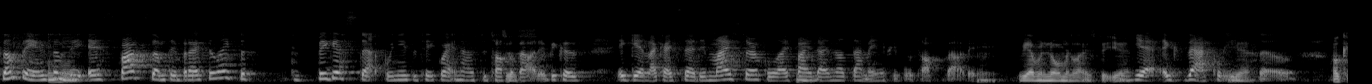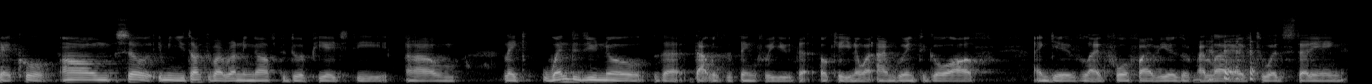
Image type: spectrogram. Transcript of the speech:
something, something. It sparks something. But I feel like the the biggest step we need to take right now is to talk Just- about it because, again, like I said, in my circle, I Mm. find that not that many people talk about it. we haven't normalized it yet. Yeah, exactly. Yeah. So Okay, cool. Um, so I mean, you talked about running off to do a PhD. Um, like, when did you know that that was the thing for you? That okay, you know what, I'm going to go off and give like four or five years of my life towards studying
